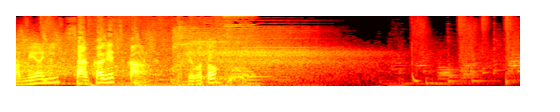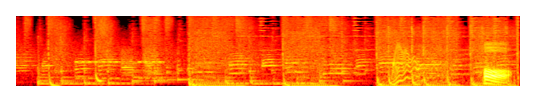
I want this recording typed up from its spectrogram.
マミオに ?3 ヶ月間ってこと？ほう。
